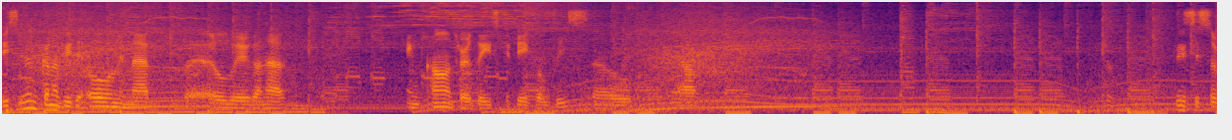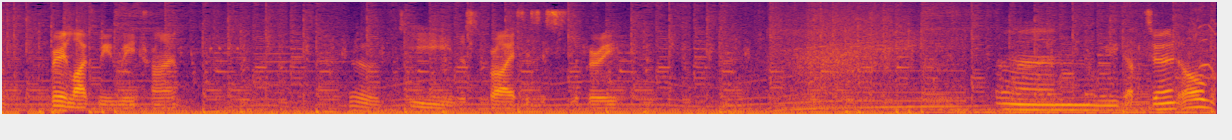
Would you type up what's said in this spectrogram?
this isn't gonna be the only map where we're gonna encounter these difficulties, so yeah. This is a very likely retry. Oh Jesus Christ, this is slippery. And we got turned over.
